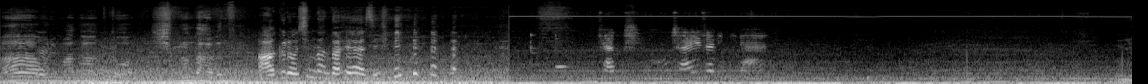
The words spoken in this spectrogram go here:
아, 우리 만나 또 신난다 하겠네. 아, 그럼 신난다 해야지. 잠시 후 좌회전입니다. 예.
